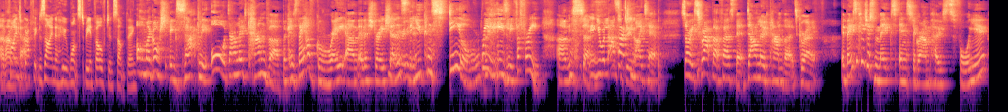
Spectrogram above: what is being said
um, find a graphic designer who wants to be involved in something. Oh my gosh, exactly. Or download Canva because they have great um, illustrations really that do. you can steal really easily for free. Um, so You're allowed that's to do actually my tip. Sorry, scrap that first bit. Download Canva. It's great. It basically just makes Instagram posts for you,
